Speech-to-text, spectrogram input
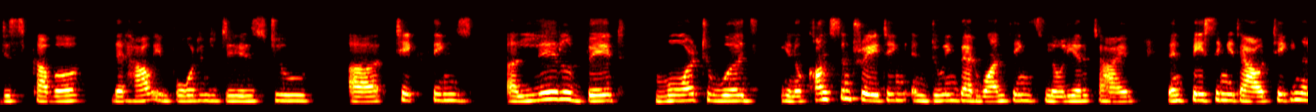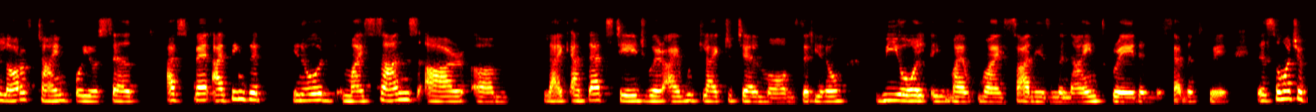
discover that how important it is to uh, take things a little bit more towards you know concentrating and doing that one thing slowly at a time then pacing it out taking a lot of time for yourself. I've spent i think that you know my sons are um, like at that stage where i would like to tell moms that you know we all my my son is in the ninth grade and the seventh grade there's so much of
